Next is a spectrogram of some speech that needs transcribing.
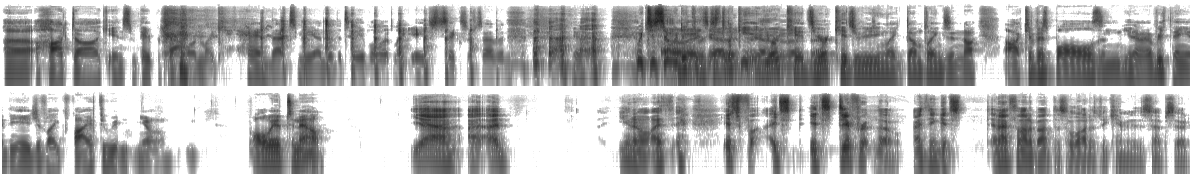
uh, a hot dog in some paper towel and like hand that to me under the table at like age six or seven yeah. which is so Oh ridiculous because I look at your kids that. your kids are eating like dumplings and octopus balls and you know everything at the age of like five through you know all the way up to now yeah I, I you know i th- it's it's it's different though. I think it's and i've thought about this a lot as we came into this episode.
